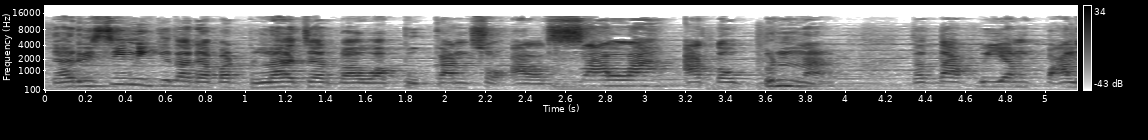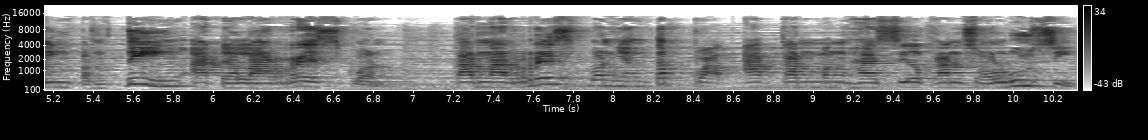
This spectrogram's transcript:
Dari sini kita dapat belajar bahwa bukan soal salah atau benar, tetapi yang paling penting adalah respon. Karena respon yang tepat akan menghasilkan solusi.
